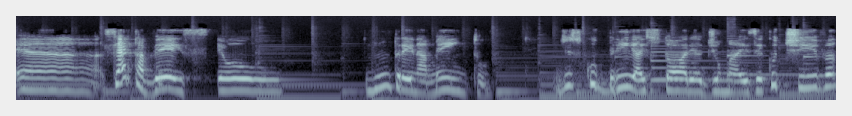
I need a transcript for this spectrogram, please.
é, certa vez eu, num treinamento, descobri a história de uma executiva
